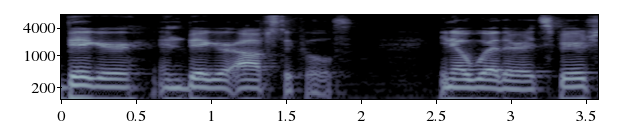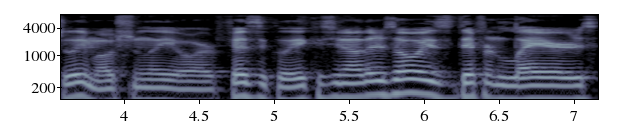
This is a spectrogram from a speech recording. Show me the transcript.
bigger and bigger obstacles. You know whether it's spiritually emotionally or physically because you know there's always different layers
